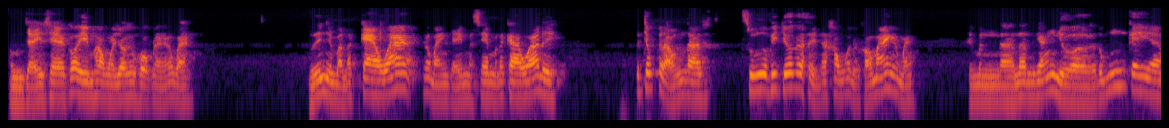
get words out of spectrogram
Mình chạy xe có im không mà do cái phuộc này các bạn? Nếu như mà nó cao quá, các bạn chạy mà xem mà nó cao quá đi cái chút cái đầu chúng ta xuống phía trước thì nó không có được thoải mái các bạn. Thì mình à, nên gắn vừa đúng cái à,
